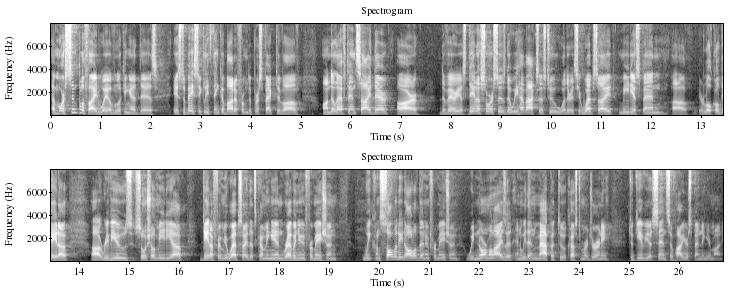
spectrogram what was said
A more simplified way of looking at this is to basically think about it from the perspective of on the left hand side there are the various data sources that we have access to, whether it's your website, media spend, uh, your local data, uh, reviews, social media, data from your website that's coming in, revenue information. We consolidate all of that information, we normalize it, and we then map it to a customer journey to give you a sense of how you're spending your money.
